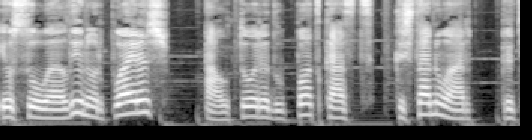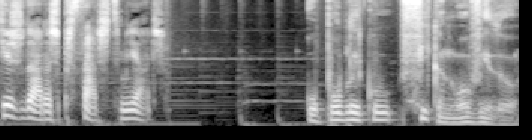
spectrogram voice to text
Eu sou a Leonor Poeiras, a autora do podcast que está no ar para te ajudar a expressar-te melhor. O público fica no ouvido.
